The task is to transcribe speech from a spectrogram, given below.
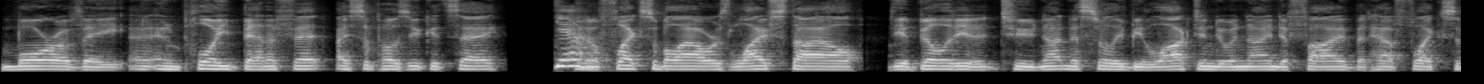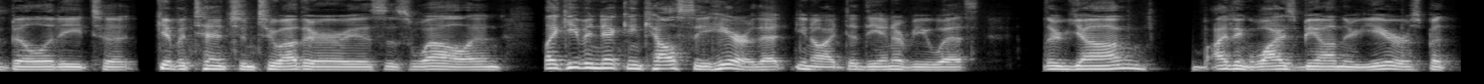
more of a an employee benefit, I suppose you could say. Yeah. You know, flexible hours, lifestyle, the ability to, to not necessarily be locked into a nine to five, but have flexibility to give attention to other areas as well. And like even Nick and Kelsey here that, you know, I did the interview with, they're young, I think wise beyond their years, but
